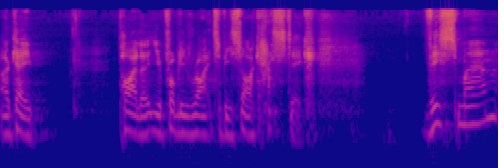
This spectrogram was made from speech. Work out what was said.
Okay, Pilate, you're probably right to be sarcastic. This man,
